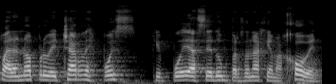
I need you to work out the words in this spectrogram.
para no aprovechar después que puede hacer de un personaje más joven.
